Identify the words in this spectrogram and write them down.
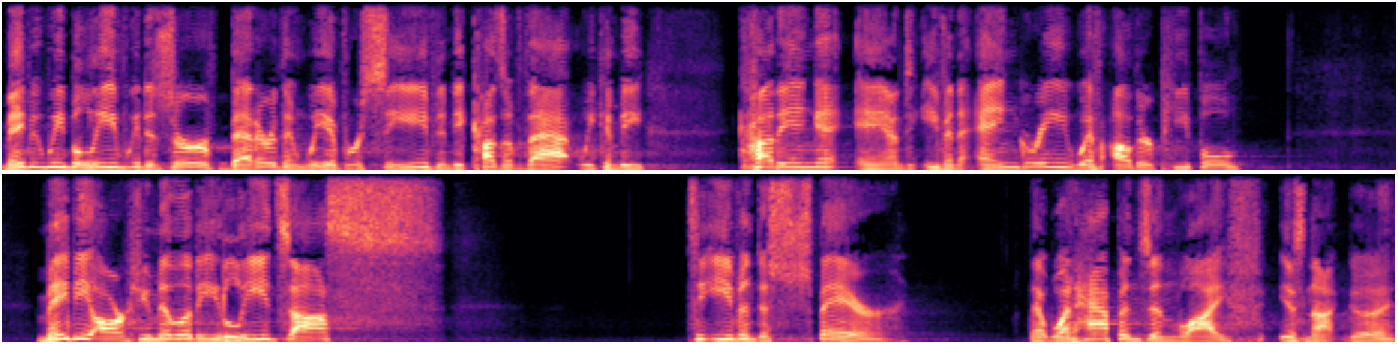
Maybe we believe we deserve better than we have received and because of that we can be cutting and even angry with other people. Maybe our humility leads us to even despair that what happens in life is not good.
